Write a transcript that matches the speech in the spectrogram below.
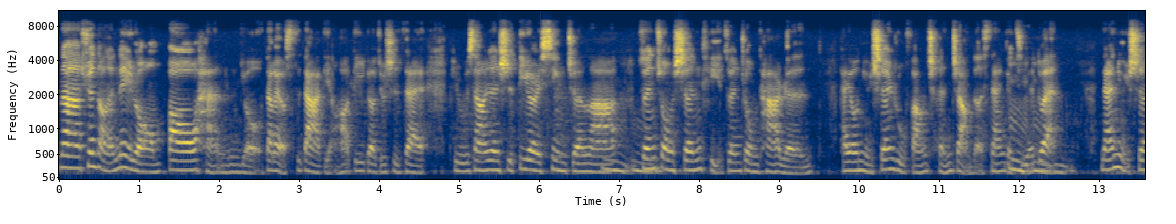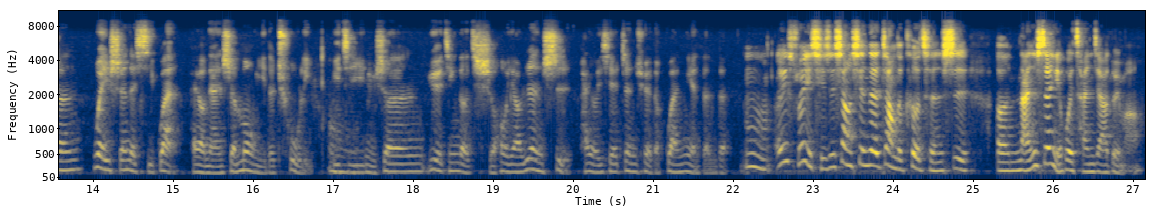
那宣导的内容包含有大概有四大点哈，第一个就是在，比如像认识第二性征啦，嗯嗯、尊重身体、尊重他人，还有女生乳房成长的三个阶段。男女生卫生的习惯，还有男生梦遗的处理，以及女生月经的时候要认识，还有一些正确的观念等等。嗯，哎，所以其实像现在这样的课程是，呃，男生也会参加，对吗？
